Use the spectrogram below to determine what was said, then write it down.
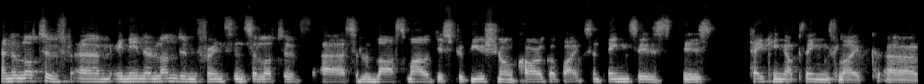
And a lot of, um, in inner London, for instance, a lot of uh, sort of last mile distribution on cargo bikes and things is, is taking up things like, uh,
